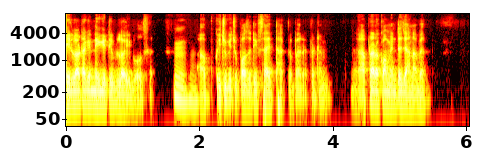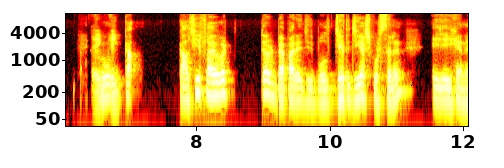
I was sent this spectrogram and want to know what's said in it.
এই লটাকে নেগেটিভ লই বলছে। কিছু কিছু পজিটিভ সাইড থাকতে পারে বাট আপনারা কমেন্টে জানাবেন। এই এই কা- ফ্লাইওভারটার ব্যাপারে যদি বল যেহেতু জিজ্ঞাসা করছিলেন এই যে এইখানে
